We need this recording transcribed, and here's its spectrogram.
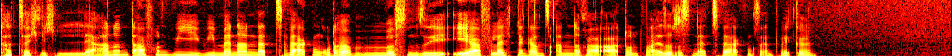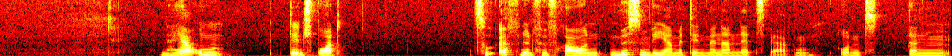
tatsächlich lernen davon, wie, wie Männer netzwerken oder müssen sie eher vielleicht eine ganz andere Art und Weise des Netzwerkens entwickeln? Naja, um den Sport zu öffnen für Frauen, müssen wir ja mit den Männern netzwerken. Und dann,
